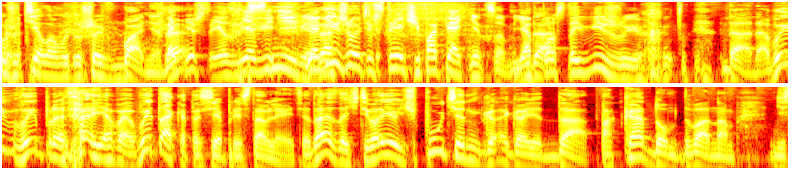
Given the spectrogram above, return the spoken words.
уже, телом и душой в бане, да? Конечно, я, вижу эти встречи по пятницам. Я просто вижу их. Да, да, вы, вы, я вы так это себе представляете. да? Значит, Владимирович Путин говорит, да, пока Дом-2 нам действительно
